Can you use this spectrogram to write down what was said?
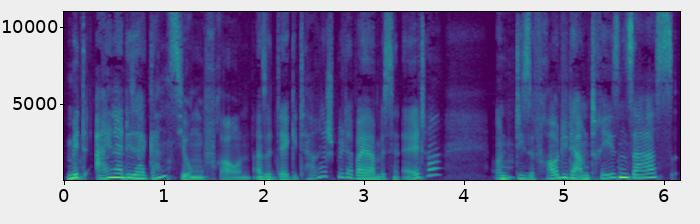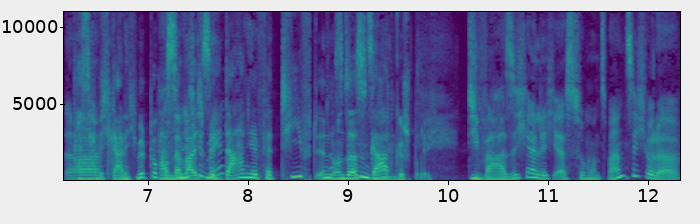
mit einer dieser ganz jungen Frauen. Also der Gitarre gespielt hat, war ja ein bisschen älter. Und diese Frau, die da am Tresen saß. äh, Das habe ich gar nicht mitbekommen. Da du war nicht ich mit gesehen? Daniel vertieft in Das unser. Skatgespräch. Die war sicherlich erst 25 oder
